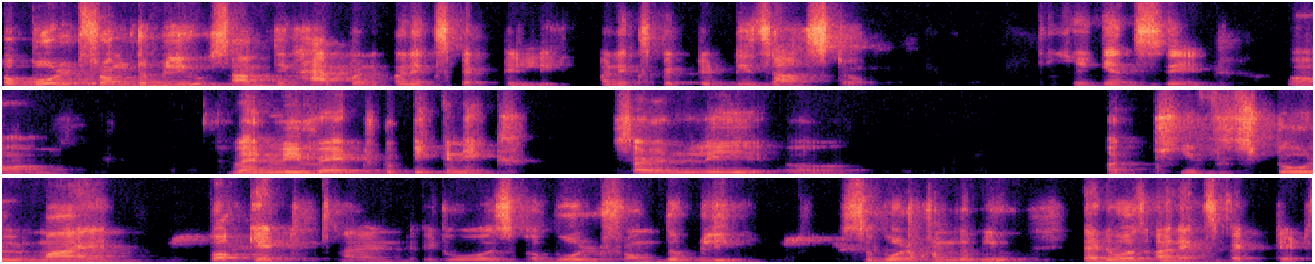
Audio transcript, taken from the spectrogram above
A bolt from the blue, something happened unexpectedly, unexpected disaster. You can say, uh, when we went to picnic, suddenly uh, a thief stole my pocket and it was a bolt from the blue. So bolt from the blue, that was unexpected.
